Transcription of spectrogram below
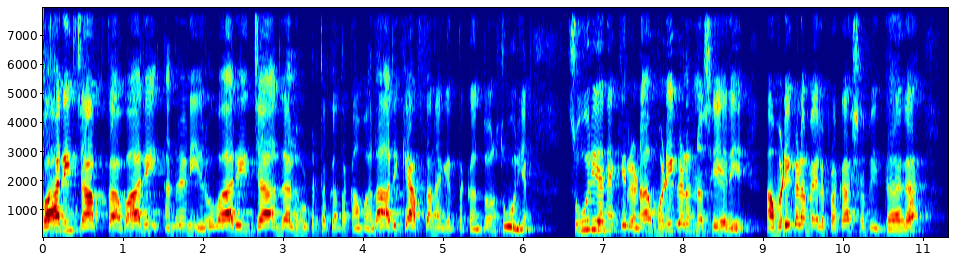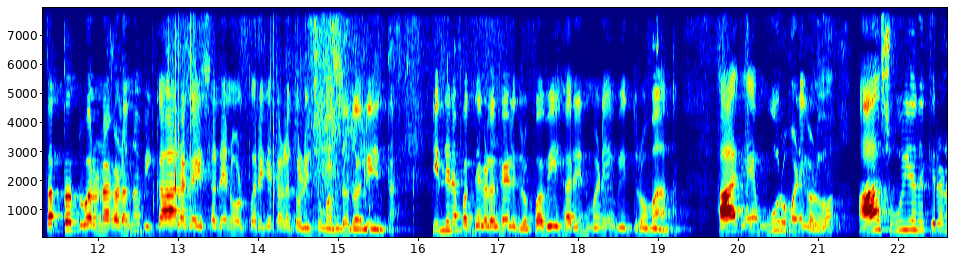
ವಾರಿ ಜಾಪ್ತ, ವಾರಿ ಅಂದರೆ ನೀರು, ವಾರಿ ಜ ಅಂದರೆ ಅಲ್ಲಿ ಹುಟ್ಟಿರ್ತಕ್ಕಂಥ ಕಮಲ ಅದಕ್ಕೆ ಆಪ್ತನಾಗಿರ್ತಕ್ಕಂಥವನು ಸೂರ್ಯ. ಸೂರ್ಯನ ಕಿರಣ ಮಣಿಗಳನ್ನು ಸೇರಿ ಆ ಮಣಿಗಳ ಮೇಲೆ ಪ್ರಕಾಶ ಬಿದ್ದಾಗ ತತ್ತದ್ವರ್ಣಗಳನ್ನು ವಿಕಾರಗೈಸದೆ ನೋಡ್ಪರಿಗೆ ತಳತೊಳಿಸುವಂದದಲ್ಲಿ ಅಂತ. ಹಿಂದಿನ ಪದ್ಯಗಳಲ್ಲಿ ಹೇಳಿದರು, ಪವಿ ಹರಿನ್ಮಣಿ ವಿದ್ರುಮ ಅಂತ. ಹಾಗೆ ಮೂರು ಮಣಿಗಳು ಆ ಸೂರ್ಯನ ಕಿರಣ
